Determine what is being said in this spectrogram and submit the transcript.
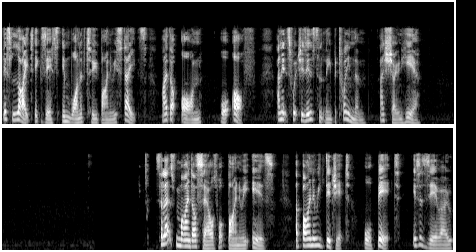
this light exists in one of two binary states, either on or off, and it switches instantly between them, as shown here. So let's remind ourselves what binary is. A binary digit, or bit, is a 0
